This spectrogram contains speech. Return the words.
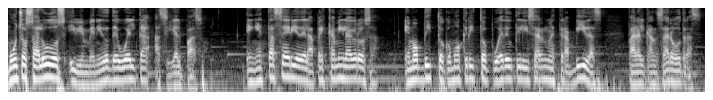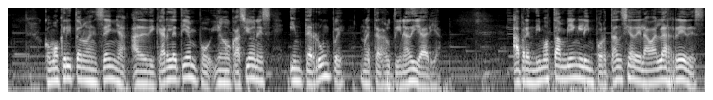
Muchos saludos y bienvenidos de vuelta a Sigue el Paso. En esta serie de la pesca milagrosa hemos visto cómo Cristo puede utilizar nuestras vidas para alcanzar otras. Cómo Cristo nos enseña a dedicarle tiempo y en ocasiones interrumpe nuestra rutina diaria. Aprendimos también la importancia de lavar las redes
